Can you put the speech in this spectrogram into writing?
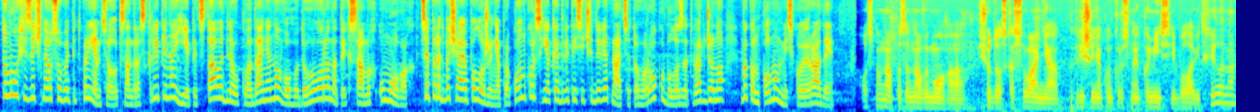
Тому у фізичної особи підприємця Олександра Скрипіна є підстави для укладання нового договору на тих самих умовах. Це передбачає положення про конкурс, яке 2019 року було затверджено виконкомом міської ради. Основна позовна вимога щодо скасування рішення конкурсної комісії була відхилена,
